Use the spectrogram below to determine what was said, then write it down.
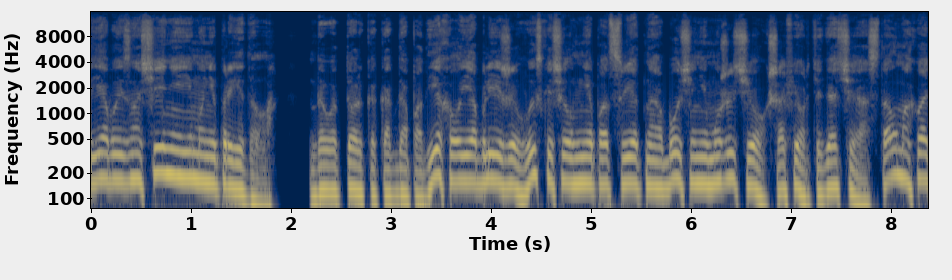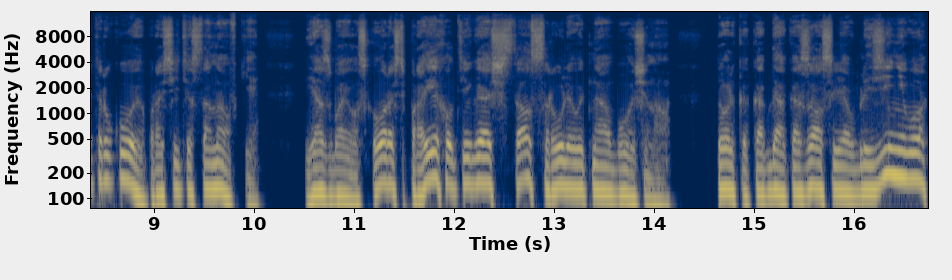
я бы и значения ему не придал. Да вот только когда подъехал я ближе, выскочил мне под свет на обочине мужичок, шофер тягача, стал махать рукой, просить остановки. Я сбавил скорость, проехал тягач, стал сруливать на обочину. Только когда оказался я вблизи него,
